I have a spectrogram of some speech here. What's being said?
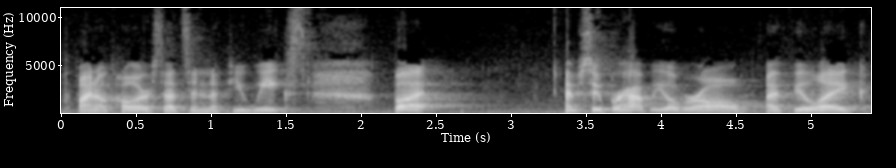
the final color sets in, in a few weeks. But I'm super happy overall. I feel like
